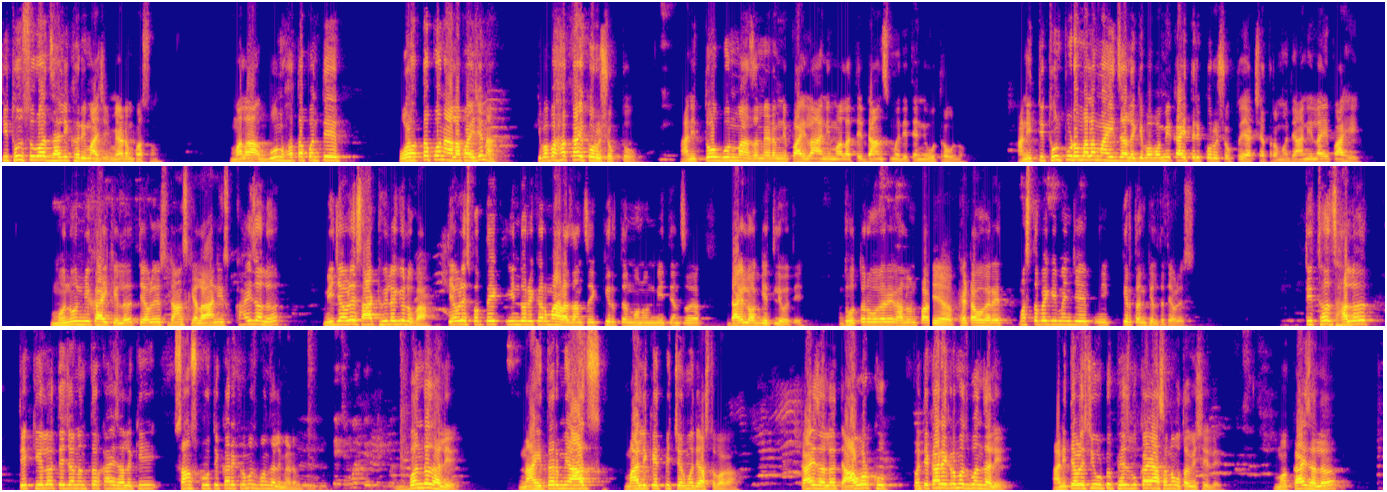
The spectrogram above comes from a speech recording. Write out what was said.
तिथून सुरुवात झाली खरी माझी मॅडमपासून मला गुण होता पण ते ओळखता पण आला पाहिजे ना की बाबा हा काय करू शकतो? आणि तो गुण माझा मॅडमने पाहिला आणि मला ते डान्समध्ये त्यांनी उतरवलं. आणि तिथून पुढं मला माहीत झालं की बाबा मी काहीतरी करू शकतो या क्षेत्रामध्ये आणि लाईफ आहे. म्हणून मी काय केलं त्यावेळेस डान्स केला आणि काय झालं मी ज्यावेळेस आठवीला गेलो का त्यावेळेस फक्त एक इंदोरेकर महाराजांचं एक कीर्तन म्हणून मी त्यांचं डायलॉग घेतले होते. धोतर वगैरे घालून पा- फेटा वगैरे मस्तपैकी म्हणजे मी कीर्तन केलं त्यावेळेस. तिथं झालं ते केलं त्याच्यानंतर काय झालं की सांस्कृतिक कार्यक्रमच बंद झाले मॅडम. बंद झाले. नाहीतर मी आज मालिकेत पिक्चरमध्ये असतो बघा. काय झालं ते आवड खूप. पण ते कार्यक्रमच बंद झाले. आणि त्यावेळेस युट्यूब फेसबुक काय असा नव्हता विषय. मग काय झालं?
